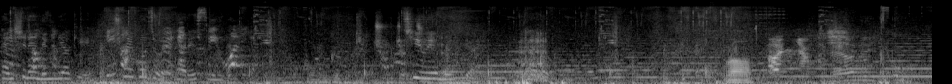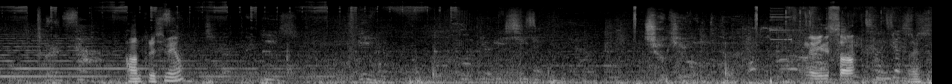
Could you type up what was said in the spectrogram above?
당신의 능력이 최고조에 달했습니다. 치유의 물결, 가동. 아 4, 바람 소리 심해요? 네 일선 성격 나이스.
